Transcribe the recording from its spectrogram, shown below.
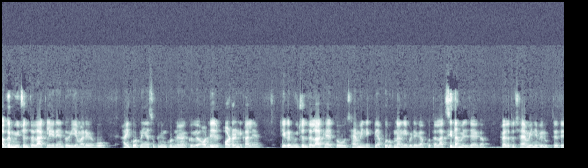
अगर म्यूचुअल तलाक ले रहे हैं तो ये हमारे वो हाई कोर्ट ने या सुप्रीम कोर्ट ने कोई ऑर्डर निकाले हैं। कि अगर म्यूचुअल तलाक है तो छः महीने भी आपको रुकना नहीं पड़ेगा, आपको तलाक सीधा मिल जाएगा। पहले तो छः महीने भी रुकते थे।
